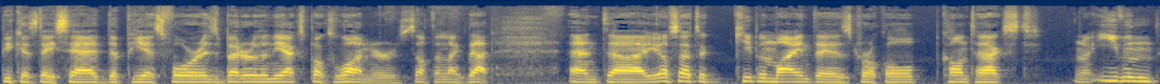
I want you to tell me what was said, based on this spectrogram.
because they said the PS4 is better than the Xbox One or something like that. And uh, you also have to keep in mind the historical context. You know, even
